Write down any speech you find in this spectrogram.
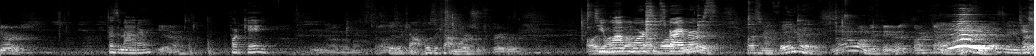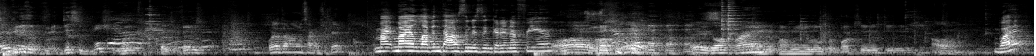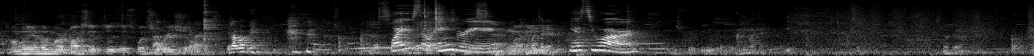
yours? Doesn't matter. Yeah. ¿Por qué? No, I don't know. Whose account? Whose account? More subscribers. Oh, Do you want more subscribers? viewers? Wants to be famous. No, I don't want to be famous, but I can't. That's Just you're be the. This is bullshit, man. Because if it was. What are the time, okay? My my eleven thousand isn't good enough for you. Oh. There you go, Frank. And how many of those are boxing enthusiasts? All of them. What? How many of them are boxing enthusiasts? What's your ratio? Mira, papi. Why are you so angry? Yes, you are. It's.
